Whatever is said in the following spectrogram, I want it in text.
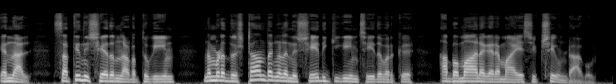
എന്നാൽ സത്യനിഷേധം നടത്തുകയും നമ്മുടെ ദൃഷ്ടാന്തങ്ങളെ നിഷേധിക്കുകയും ചെയ്തവർക്ക് അപമാനകരമായ ശിക്ഷയുണ്ടാകും.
